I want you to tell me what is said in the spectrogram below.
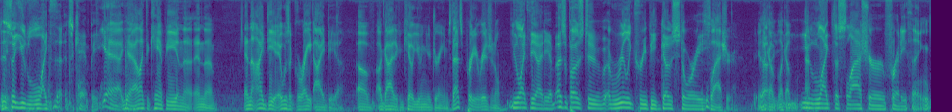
So you like that it's campy? Yeah, yeah, I like the campy and the and the and the idea. It was a great idea of a guy that could kill you in your dreams. That's pretty original. You like the idea as opposed to a really creepy ghost story. Slasher. Like a like a You like the slasher Freddy thing.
